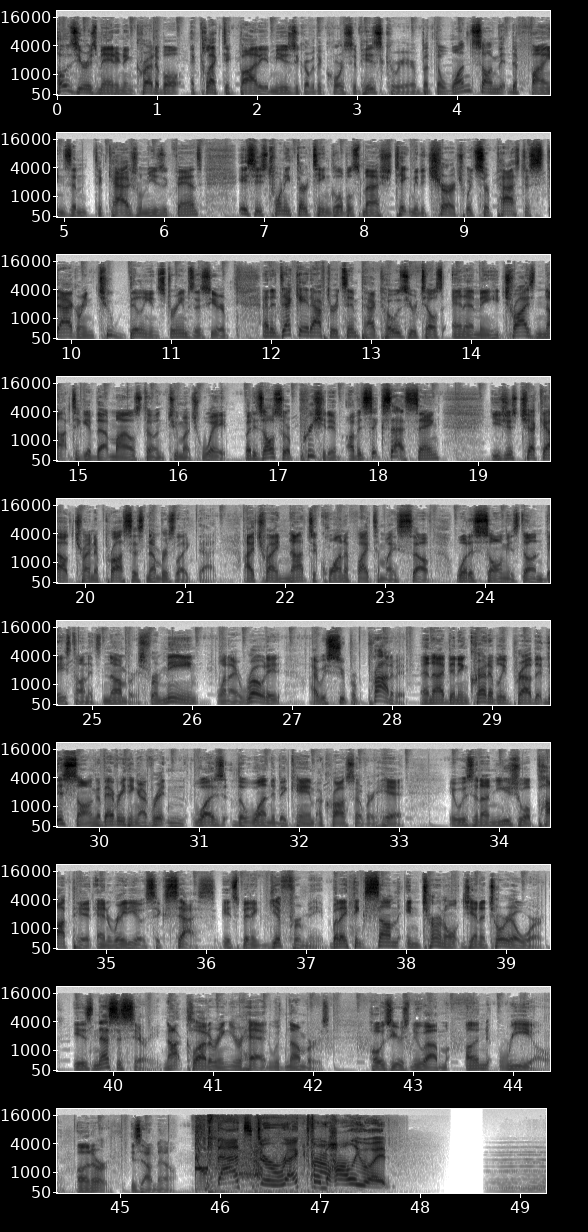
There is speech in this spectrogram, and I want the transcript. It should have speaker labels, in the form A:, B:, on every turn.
A: Hozier has made an incredible, eclectic body of music over the course of his career, but the one song that defines him to casual music fans is his 2013 global smash, Take Me to Church, which surpassed a staggering 2 billion streams this year. And a decade after its impact, Hozier tells NME he tries not to give that milestone too much weight, but is also appreciative of its success, saying, You just check out trying to process numbers like that. I try not to quantify to myself what a song has done based on its numbers. For me, when I wrote it, I was super proud of it. And I've been incredibly proud that this song, of everything I've written, was the one that became a crossover hit. It was an unusual pop hit and radio success. It's been a gift for me, but I think some internal janitorial work is necessary, not cluttering your head with numbers. Hozier's new album, Unreal, Unearth, is out now.
B: That's direct from Hollywood.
